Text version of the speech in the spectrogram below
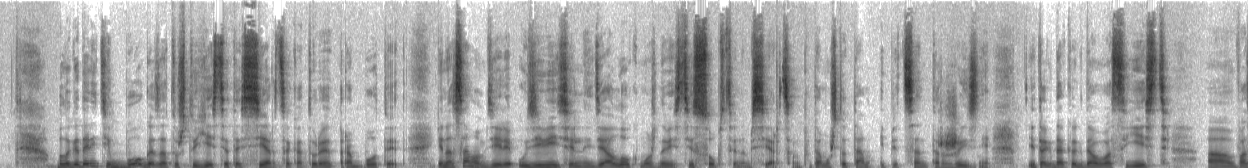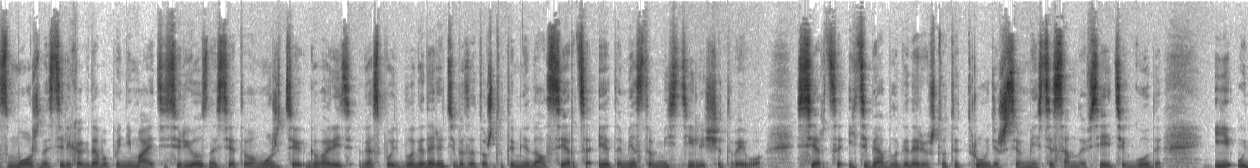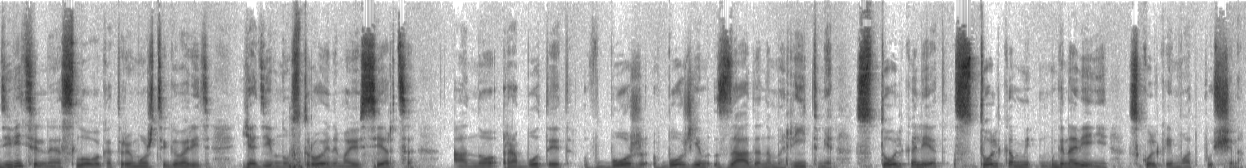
Благодарите Бога за то, что есть это сердце, которое работает. И на самом деле удивительный диалог можно вести с собственным сердцем, потому что там эпицентр жизни. И тогда, когда у вас есть а, возможность или когда вы понимаете серьезность этого, можете говорить, Господь, благодарю Тебя за то, что Ты мне дал сердце, и это место вместилища Твоего. Сердце и Тебя благодарю, что Ты трудишься вместе со мной все эти годы. И удивительное слово, которое можете говорить, я дивно устроен, и мое сердце, оно работает в, Бож... в Божьем заданном ритме. Столько лет, столько мгновений, сколько ему отпущено.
